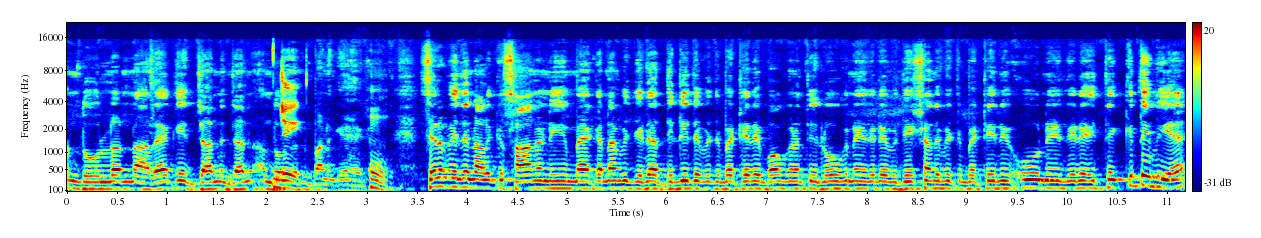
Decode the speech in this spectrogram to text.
ਅੰਦੋਲਨ ਨਾ ਰਹਿ ਕੇ ਜਨ ਜਨ। ਅੰਦੋਲਨ ਬਣ ਗਿਆ ਹੈਗਾ। ਸਿਰਫ ਇਹਦੇ ਨਾਲ ਕਿਸਾਨ ਨਹੀਂ ਮੈਂ ਕਹਿੰਦਾ ਵੀ ਜਿਹੜਾ ਦਿੱਲੀ ਦੇ ਵਿੱਚ ਬੈਠੇ ਨੇ ਬਹੁ ਗਿਣਤੀ ਲੋਕ ਨੇ ਜਿਹੜੇ ਵਿਦੇਸ਼ਾਂ ਦੇ ਵਿੱਚ ਬੈਠੇ ਨੇ ਉਹ ਨੇ ਜਿਹੜੇ ਇੱਥੇ ਕਿਤੇ ਵੀ ਹੈ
